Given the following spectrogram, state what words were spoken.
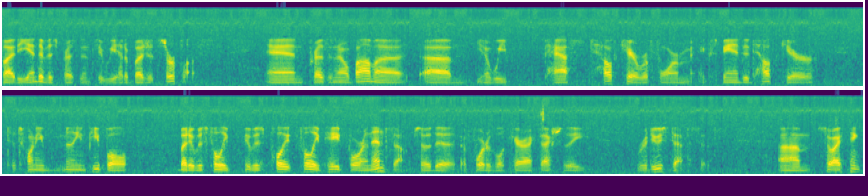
by the end of his presidency, we had a budget surplus. And President Obama, um, you know, we passed health care reform, expanded health care to 20 million people, but it was fully it was fully, fully paid for and then some. So the Affordable Care Act actually reduced deficits. Um, so I think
